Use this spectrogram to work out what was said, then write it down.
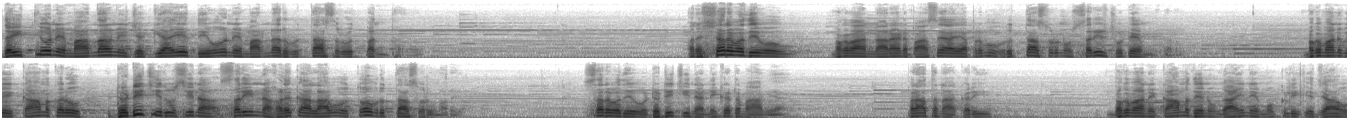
દૈત્યોને મારનારની જગ્યાએ દેવોને મારનાર વૃત્તાસુર ઉત્પન્ન થયો. અને સર્વદેવો ભગવાન નારાયણ પાસે આવ્યા પ્રભુ, વૃત્તાસુરનું શરીર છૂટે એમ કરો. ભગવાન કોઈ કામ કરો, ઢઢીચી ઋષિના શરીરના હડકા લાવો, તો વૃત્તાસુર મરે. સર્વદેવો ઢઢીચીના નિકટમાં આવ્યા. પ્રાર્થના કરી ભગવાને કામધેનું ગાયને મોકલી કે જાઓ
